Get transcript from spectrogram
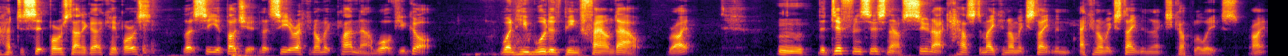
had to sit Boris down and go, okay, Boris, let's see your budget. Let's see your economic plan now. What have you got? When he would have been found out, right? Mm. The difference is now Sunak has to make an economic statement, economic statement in the next couple of weeks, right?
